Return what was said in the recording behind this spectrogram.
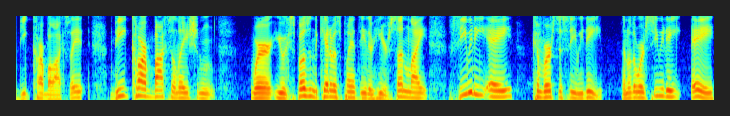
decarboxylation, where you expose them to cannabis plants to either heat or sunlight. CBDA converts to CBD. In other words, CBDA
